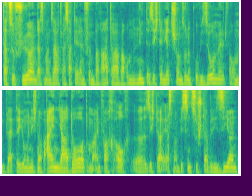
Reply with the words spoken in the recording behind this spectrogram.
dazu führen, dass man sagt, was hat er denn für einen Berater? Warum nimmt er sich denn jetzt schon so eine Provision mit? Warum bleibt der Junge nicht noch ein Jahr dort, um einfach auch äh, sich da erstmal ein bisschen zu stabilisieren?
